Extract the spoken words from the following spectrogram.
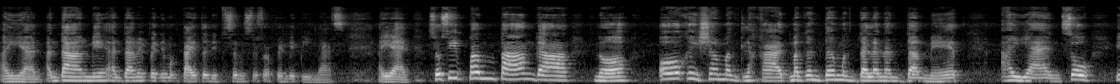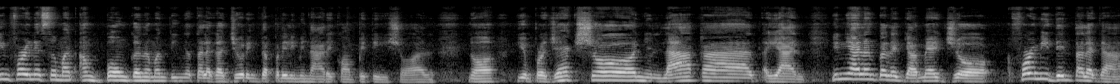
Ayan, ang dami, ang dami pwede mag-title dito sa Mr. of Pilipinas. Ayan. So si Pampanga, no, okay siya maglakad, maganda magdala ng damit. Ayan. So, in fairness naman, ang bongga naman din niya talaga during the preliminary competition. No? Yung projection, yung lakad, ayan. Yun nga lang talaga, medyo, for me din talaga,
